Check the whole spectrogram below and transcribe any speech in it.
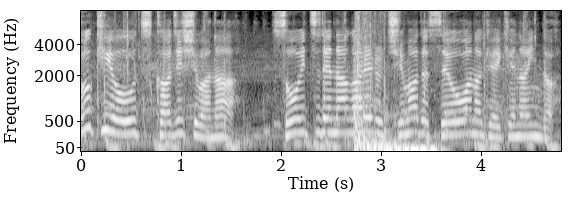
武器を撃つ鍛冶師はなそいつで流れる血まで背負わなきゃいけないんだ。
